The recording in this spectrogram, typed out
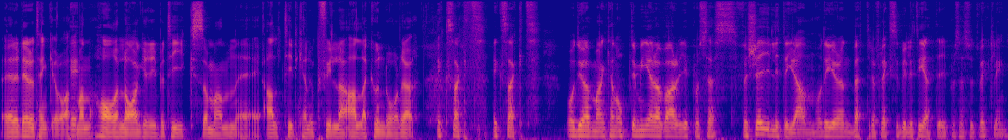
Är det det du tänker då? Att man har lager i butik som man eh, alltid kan uppfylla alla kundordrar? Exakt, exakt. Och det gör att man kan optimera varje process för sig lite grann och det ger en bättre flexibilitet i processutveckling.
